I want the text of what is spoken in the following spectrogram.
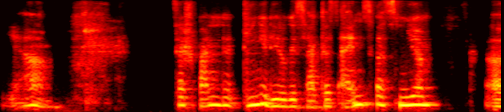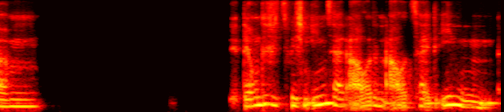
Ja, sehr spannende Dinge, die du gesagt hast. Eins, was mir ähm, der Unterschied zwischen Inside Out und Outside In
